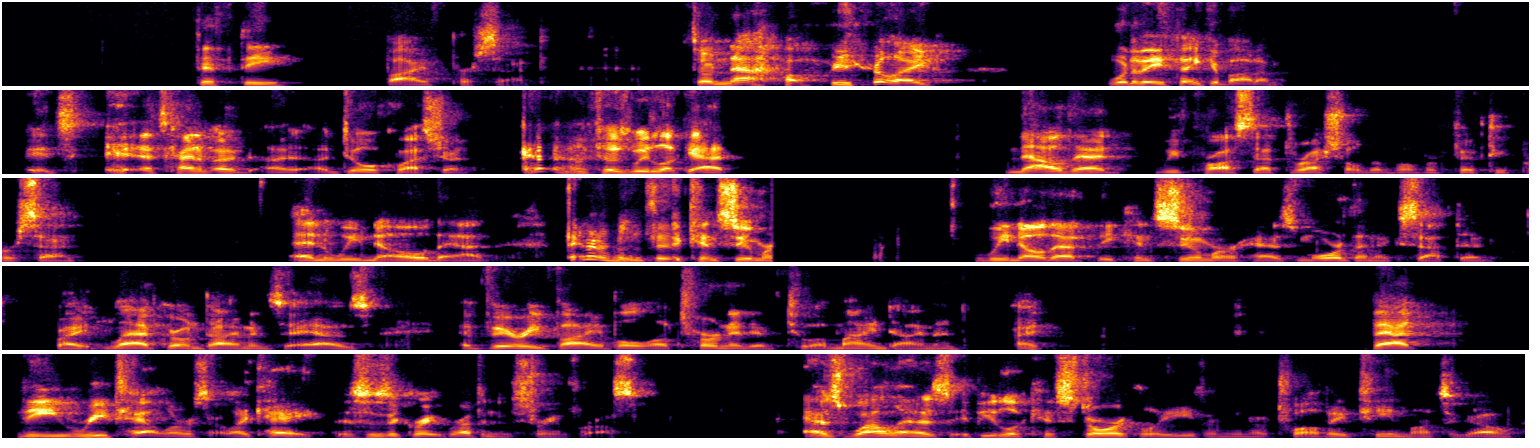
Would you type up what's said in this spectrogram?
55%. So now you're like, what do they think about them? It's it's kind of a, a, a dual question because we look at now that we've crossed that threshold of over 50%, And we know that the consumer, we know that the consumer has more than accepted, right? Lab grown diamonds as a very viable alternative to a mine diamond, right? That the retailers are like, hey, this is a great revenue stream for us. As well as if you look historically, even you know, 12, 18 months ago,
